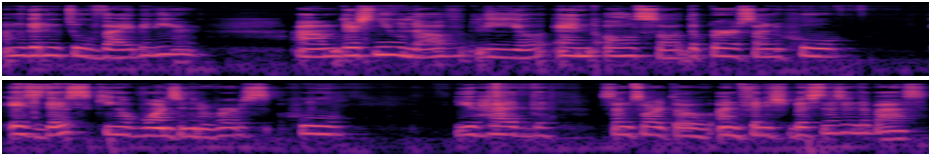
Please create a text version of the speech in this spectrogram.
I'm getting to vibe in here. Um, there's new love, Leo, and also the person who is this, King of Wands in reverse, who you had some sort of unfinished business in the past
